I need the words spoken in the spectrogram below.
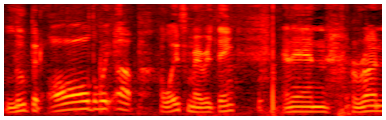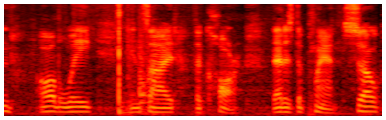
loop it all the way up away from everything and then run all the way inside the car. That is the plan. So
